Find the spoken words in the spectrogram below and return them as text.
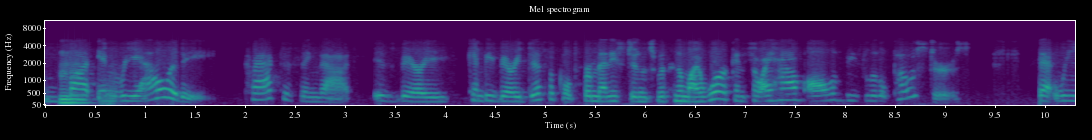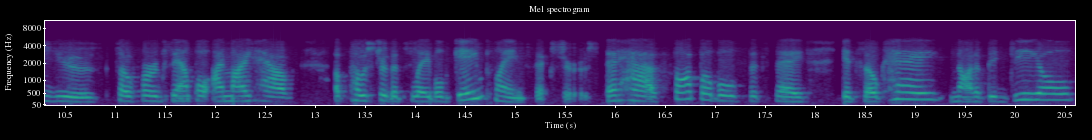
Mm-hmm. But in reality, practicing that is very can be very difficult for many students with whom I work. And so I have all of these little posters that we use. So for example, I might have a poster that's labeled game playing fixers that has thought bubbles that say it's okay, not a big deal,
